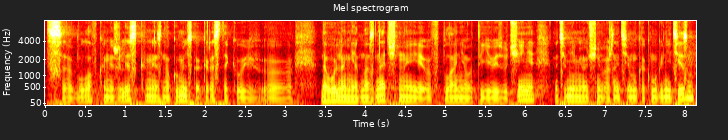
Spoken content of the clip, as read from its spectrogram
с булавками, железками, знакомились как раз такой э, довольно неоднозначной в плане вот ее изучения, но тем не менее очень важная тема, как магнетизм.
